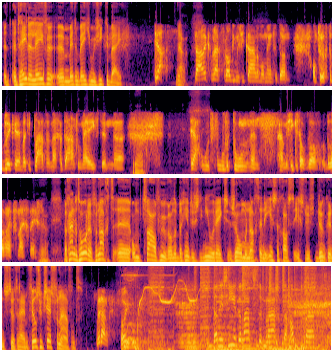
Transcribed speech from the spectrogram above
Het, het hele leven met een beetje muziek erbij? Ja. ja. Nou, ik gebruik vooral die muzikale momenten dan om terug te blikken en wat die plaat met mij gedaan toen heeft. En ja ja, hoe het voelde toen. En ja, muziek is altijd wel belangrijk voor mij geweest. Ja. We gaan het horen vannacht uh, om 12 uur, want het begint dus die nieuwe reeks Zomernacht. En de eerste gast is dus Duncan Stutterheim. Veel succes vanavond. Bedankt. Hoi. Dan is hier de laatste vraag, de handvraag.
